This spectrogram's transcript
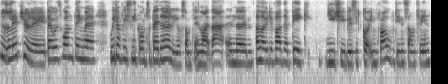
Literally, there was one thing where we'd obviously gone to bed early or something like that, and um, a load of other big YouTubers had got involved in something.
